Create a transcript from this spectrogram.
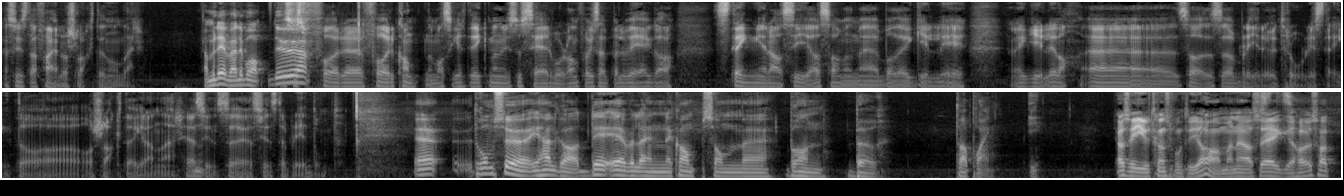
Jeg syns det er feil å slakte noen der. Ja, men det er veldig bra. Du, Jeg synes for, for kantene masse kritikk, men hvis du ser hvordan f.eks. Vega stenger av sida sammen med både Gilly Gilly da, eh, så, så blir det utrolig strengt å, å slakte greiene der. Jeg syns, jeg syns det blir dumt. eh, Tromsø i helga, det er vel en kamp som eh, Brann bør ta poeng i. Altså I utgangspunktet ja, men altså, jeg har jo satt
